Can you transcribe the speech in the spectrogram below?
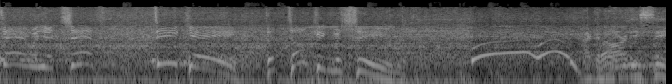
Say it with your chest. DK, the dunking machine. I can already see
